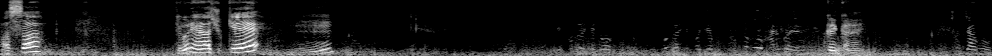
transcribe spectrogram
왔어? 덩어리 하나 줄게. 응? 소들 이제 또 소들 이제 북도 보러 가는 거예요. 이제 그러니까네. 젖자고.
